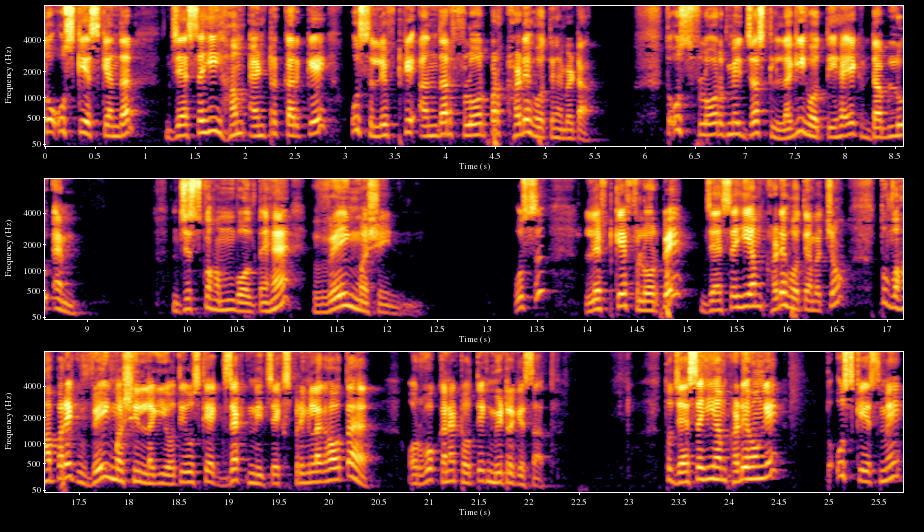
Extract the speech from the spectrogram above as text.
तो उस केस के अंदर जैसे ही हम एंटर करके उस लिफ्ट के अंदर फ्लोर पर खड़े होते हैं बेटा तो उस फ्लोर में जस्ट लगी होती है एक डब्ल्यू एम जिसको हम बोलते हैं वेइंग मशीन उस लिफ्ट के फ्लोर पे जैसे ही हम खड़े होते हैं बच्चों तो वहाँ पर एक वेइंग मशीन लगी होती है, उसके एग्जैक्ट नीचे एक स्प्रिंग लगा होता है और वो कनेक्ट होती है एक मीटर के साथ। तो जैसे ही हम खड़े होंगे तो उस केस में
